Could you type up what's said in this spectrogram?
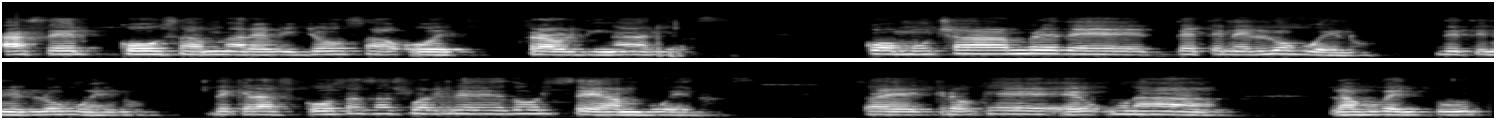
hacer cosas maravillosas o extraordinarias con mucha hambre de, de tener lo bueno, de tener lo bueno, de que las cosas a su alrededor sean buenas. Eh, creo que es una, la juventud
